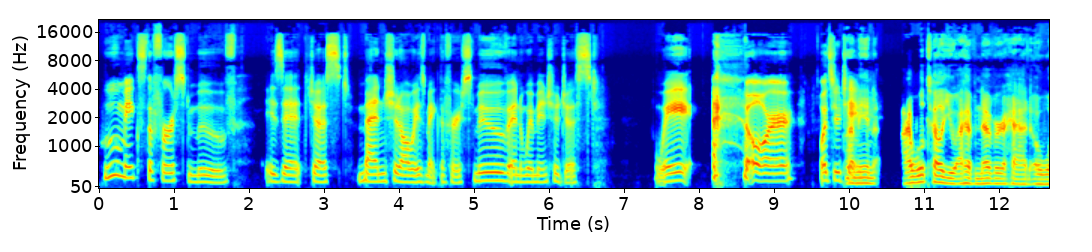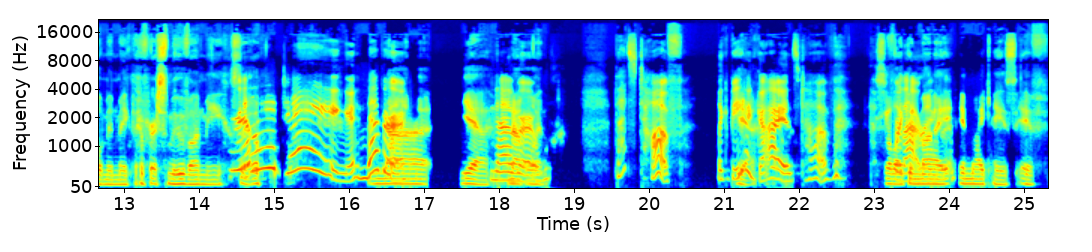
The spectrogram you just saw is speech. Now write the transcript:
Who makes the first move is it just men should always make the first move and women should just wait? or what's your take? I mean, I will tell you, I have never had a woman make the first move on me. Really? So. Dang. Never. Not, yeah. Never. That's tough. Like being yeah. a guy is tough. So like in my reason. in my case, if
